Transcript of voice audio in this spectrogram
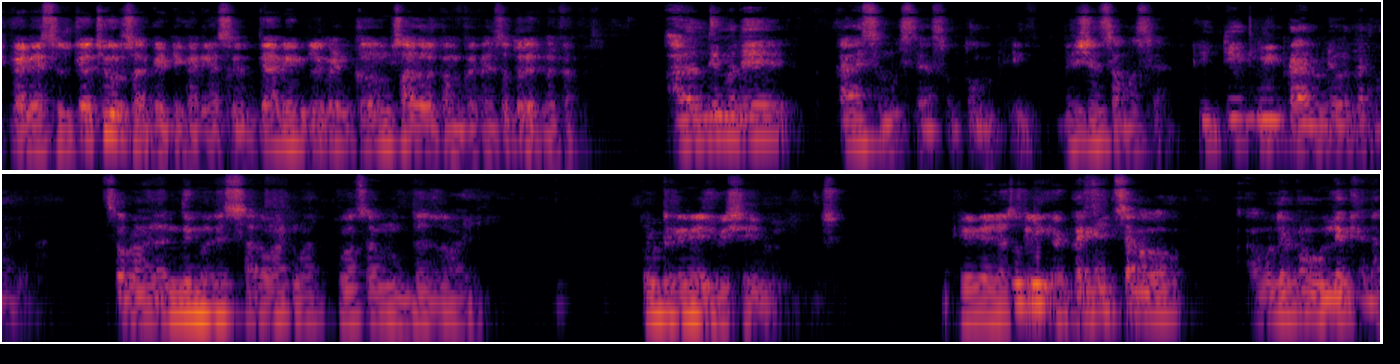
ठिकाणी असेल किंवा थेऊर सारख्या ठिकाणी असेल ते आम्ही इम्प्लिमेंट करून चांगलं काम करण्याचा प्रयत्न करतो. आळंदीमध्ये काय समस्या असो तुमची भीषण समस्या की ती तुम्ही प्रायोरिटीवर करणार सोडवण्याला आळंदीमध्ये सर्वात महत्त्वाचा मुद्दा जो आहे तो ड्रेनेज विषयी ड्रेनेज ड्रेनेजचा मग अगोदर पण उल्लेख केला.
